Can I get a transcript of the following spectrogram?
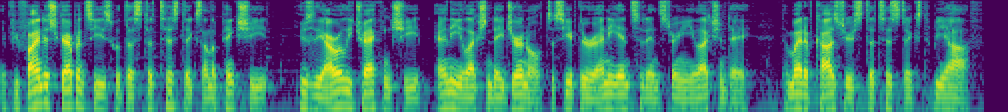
If you find discrepancies with the statistics on the pink sheet, use the hourly tracking sheet and the election day journal to see if there are any incidents during election day that might have caused your statistics to be off.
